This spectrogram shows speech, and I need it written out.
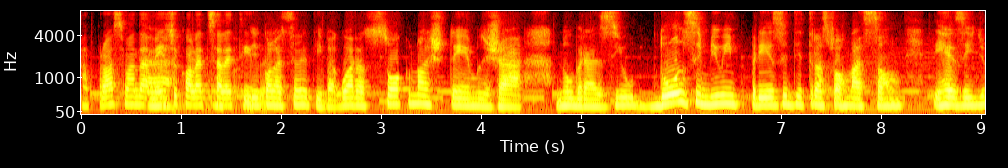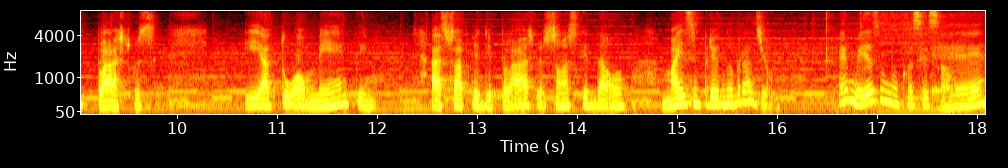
Aproximadamente ah, de coleta seletiva. De coleta seletiva. Agora, só que nós temos já no Brasil 12 mil empresas de transformação de resíduos plásticos. E atualmente, as fábricas de plásticos são as que dão mais emprego no Brasil. É mesmo, Conceição? É.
